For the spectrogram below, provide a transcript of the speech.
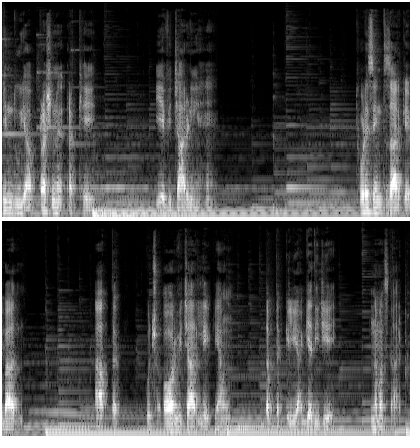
बिंदु या प्रश्न रखे, ये विचारणीय हैं। थोड़े से इंतज़ार के बाद आप तक कुछ और विचार लेके आऊँ। तब तक के लिए आज्ञा दीजिए। नमस्कार।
